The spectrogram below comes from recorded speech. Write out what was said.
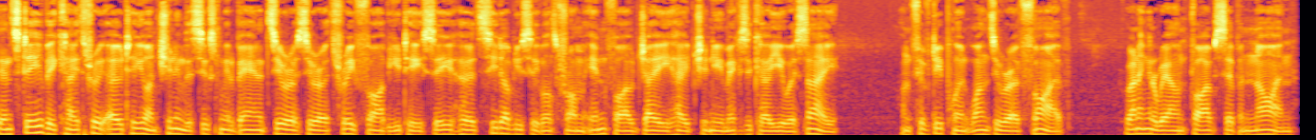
Then Steve VK3OT on tuning the 6 meter band at 0035 UTC heard CW signals from N5JEH in New Mexico, USA on 50.105, running at around 579.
